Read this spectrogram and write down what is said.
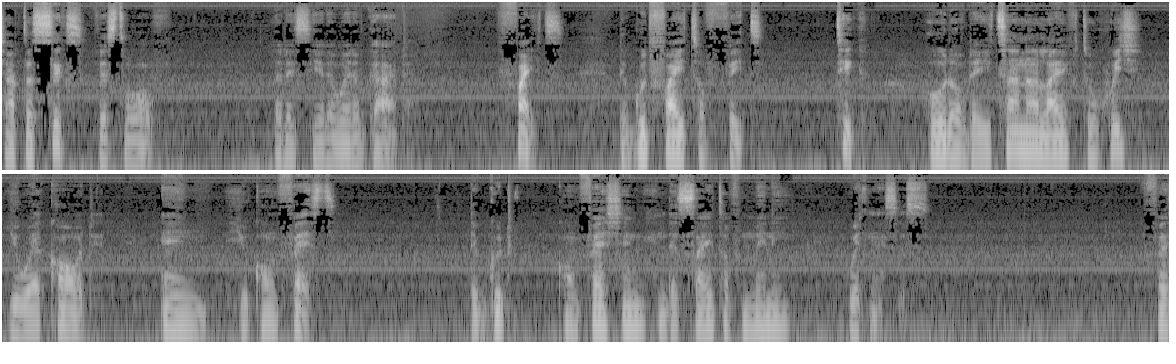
chapter 6, verse 12. Let us hear the word of God. Fight the good fight of faith. Take hold of the eternal life to which you were called, and you confessed the good confession in the sight of many witnesses. 1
